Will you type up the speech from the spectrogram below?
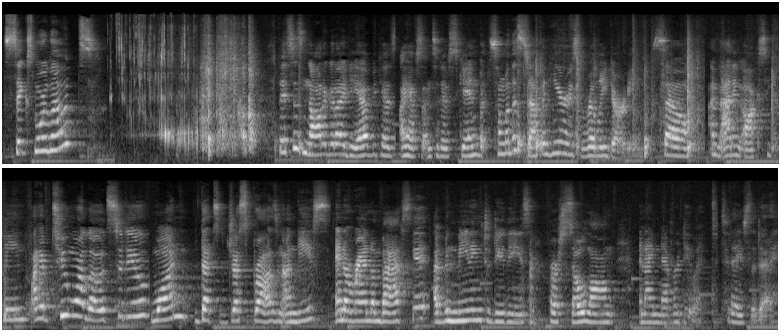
six more loads. This is not a good idea because I have sensitive skin, but some of the stuff in here is really dirty. So I'm adding OxiClean. I have two more loads to do. One that's just bras and undies and a random basket. I've been meaning to do these for so long and I never do it. Today's the day.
